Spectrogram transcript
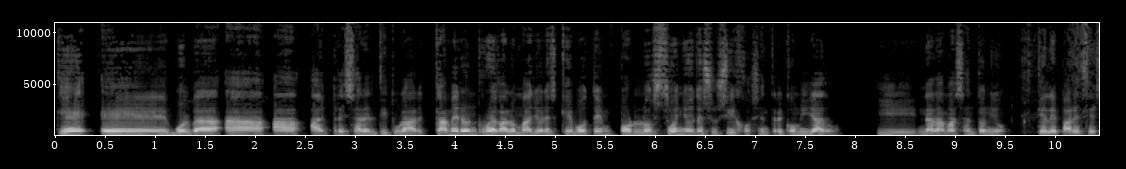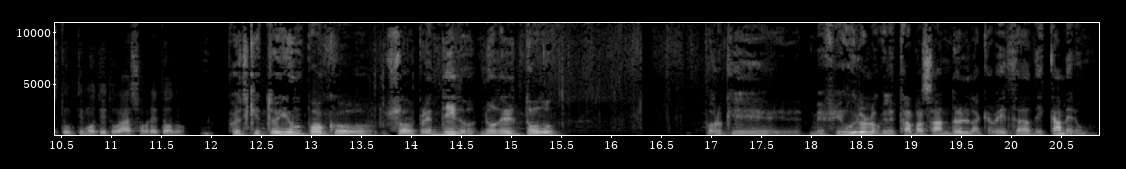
que eh, vuelve a, expresar el titular. Cameron ruega a los mayores que voten por los sueños de sus hijos, entrecomillado. Y nada más, Antonio, ¿qué le parece este último titular sobre todo? Pues que estoy un poco sorprendido, no del todo, porque me figuro lo que le está pasando en la cabeza de Cameron.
